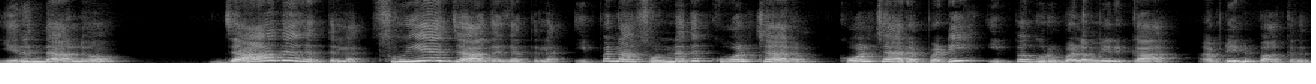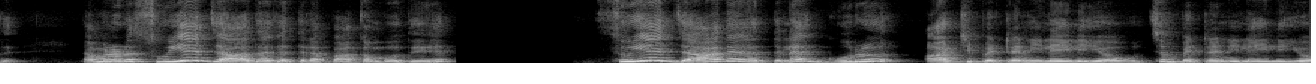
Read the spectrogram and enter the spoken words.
இருந்தாலும் ஜாதகத்தில் சுய ஜாதகத்தில் இப்போ நான் சொன்னது கோல்சாரம். கோல்சாரப்படி இப்போ குருபலம் இருக்கா அப்படின்னு பார்க்குறது நம்மளோட சுய ஜாதகத்தில் பார்க்கும்போது சுய ஜாதகத்தில் குரு ஆட்சி பெற்ற நிலையிலேயோ உச்சம் பெற்ற நிலையிலேயோ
